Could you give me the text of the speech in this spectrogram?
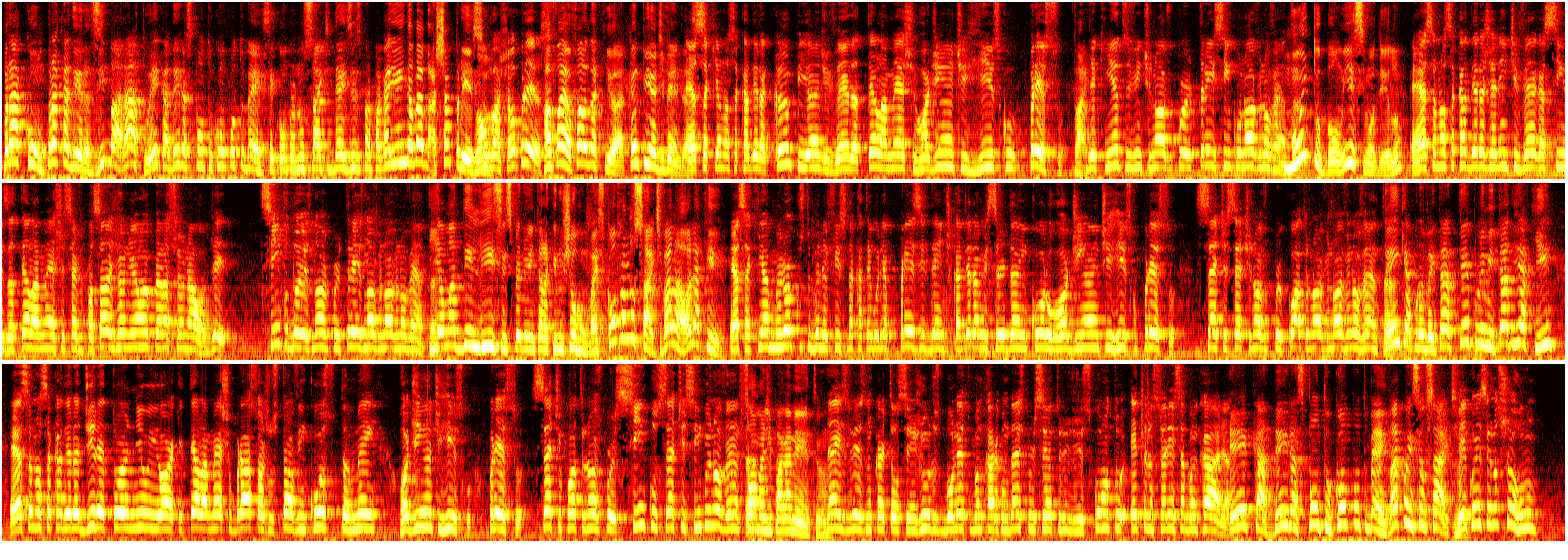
Para comprar cadeiras e barato, ecadeiras.com.br. Você compra no site 10 vezes para pagar e ainda vai baixar preço. Vamos baixar o preço. Rafael, fala daqui, ó. Campeã de vendas. Essa aqui é a nossa cadeira campeã de venda, tela mesh, rodinha anti-risco, preço. Vai. De 529 por 359,90. Muito bom. E esse modelo? Essa é a nossa cadeira gerente Vega cinza, tela mesh, serve para sala de reunião e operacional. De 529 por 399,90. E é uma delícia experimentar aqui no showroom, mas compra no site. Vai lá, olha aqui. Essa aqui é a melhor custo-benefício da categoria Presidente, cadeira Amsterdã em couro, rodinha anti-risco, preço 779 por 499,90. Tem que aproveitar tempo limitado e aqui. Essa é a nossa cadeira Diretor New York, tela mesh, braço ajustável, encosto também, rodinha anti-risco, preço 749 por 575,90. Forma de pagamento. 10 vezes no cartão sem juros, boleto bancário com 10% de desconto e transferência bancária. ecadeiras.com.br. Vai conhecer o site. Vem conhecer nosso showroom.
